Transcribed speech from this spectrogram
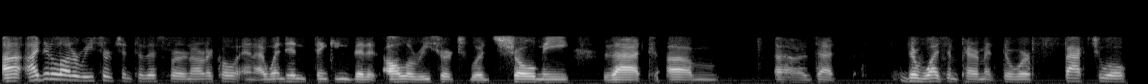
Uh, I did a lot of research into this for an article, and I went in thinking that it, all the research would show me that um, uh, that there was impairment. There were factual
